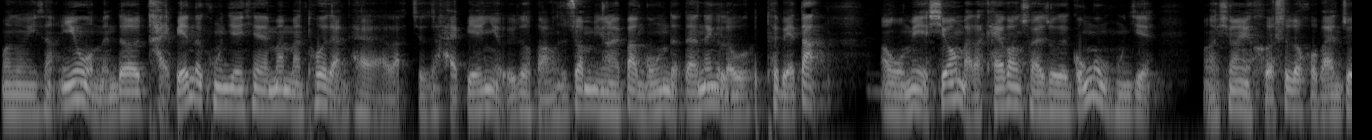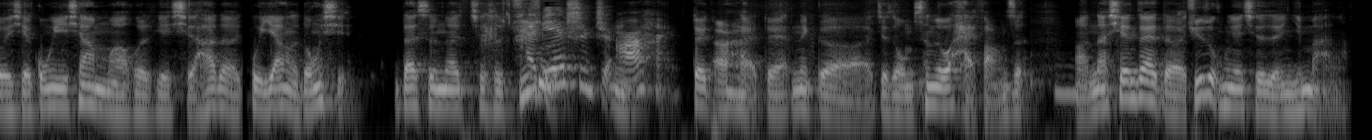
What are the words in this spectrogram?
某种意义上，因为我们的海边的空间现在慢慢拓展开来了，就是海边有一座房子专门用来办公的，但那个楼特别大啊，我们也希望把它开放出来作为公共空间啊，希望有合适的伙伴做一些公益项目啊，或者一些其他的不一样的东西。但是呢，就是居住海边是指洱海，对洱海，对那个就是我们称之为海房子啊。那现在的居住空间其实人已经满了，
